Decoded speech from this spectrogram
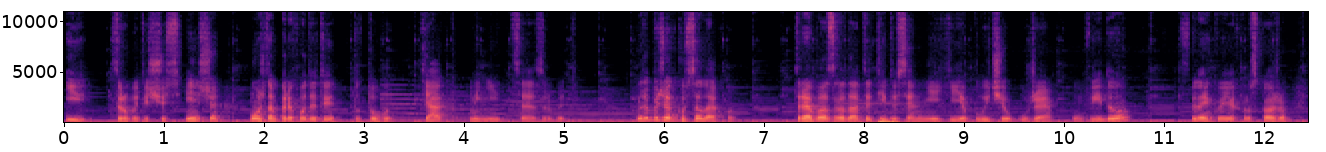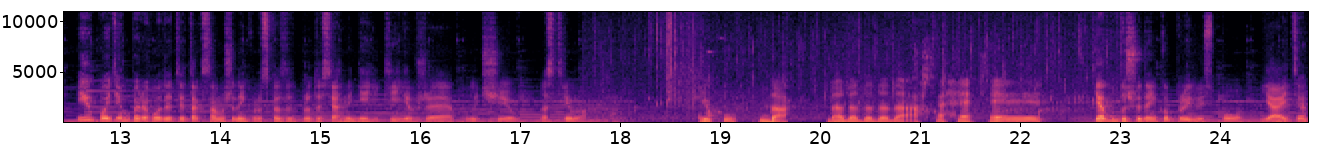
і зробити щось інше, можна переходити до того, як мені це зробити. Ну, для початку все легко. Треба згадати ті досягнення, які я отримав уже у відео. Швиденько я їх розкажу. І потім переходити так само швиденько розказувати про досягнення, які я вже отримав на стрімах. Юху. Да. Да-да-да-да-да. Хе-хе-хе. Я буду швиденько пройдусь по яйцях.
